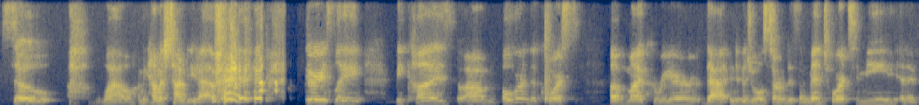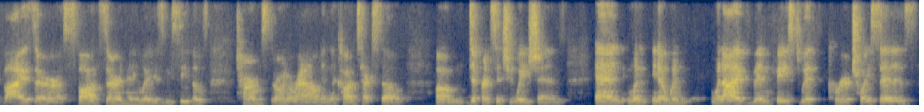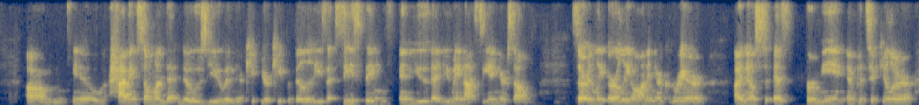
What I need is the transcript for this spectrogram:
So, wow. I mean, how much time do you have? Seriously, because um, over the course of my career, that individual served as a mentor to me, an advisor, a sponsor. In many ways, we see those terms thrown around in the context of um, different situations. And when you know when when I've been faced with career choices, um, you know, having someone that knows you and their, your capabilities, that sees things in you that you may not see in yourself. Certainly early on in your career, I know as for me in particular,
